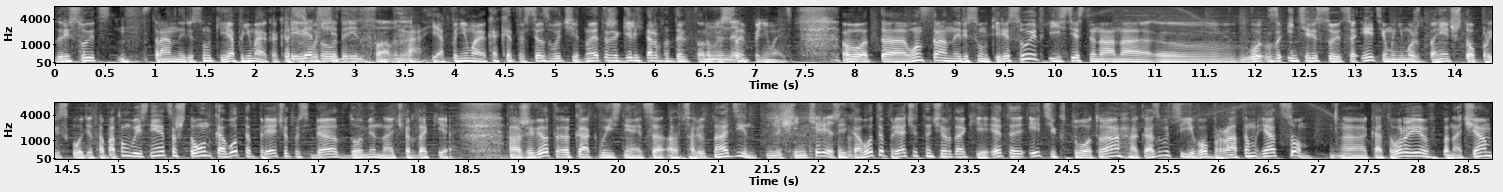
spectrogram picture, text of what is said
рисует странные рисунки. Я понимаю, как Привет, это звучит. Привет, лабиринт фавна. Да, я понимаю, как это все звучит. Но это же Гильермо Дель Торо, вы да. сами понимаете. Вот. А, он странные рисунки рисует. И, естественно, она э, интересуется этим и не может понять, что происходит. А потом выясняется, что он кого-то прячет у себя в доме на чердаке. А живет, э, как выясняется, абсолютно один. Очень интересно. И кого-то прячет на чердаке. Это эти кто-то оказывается его братом и отцом, э, которые по ночам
